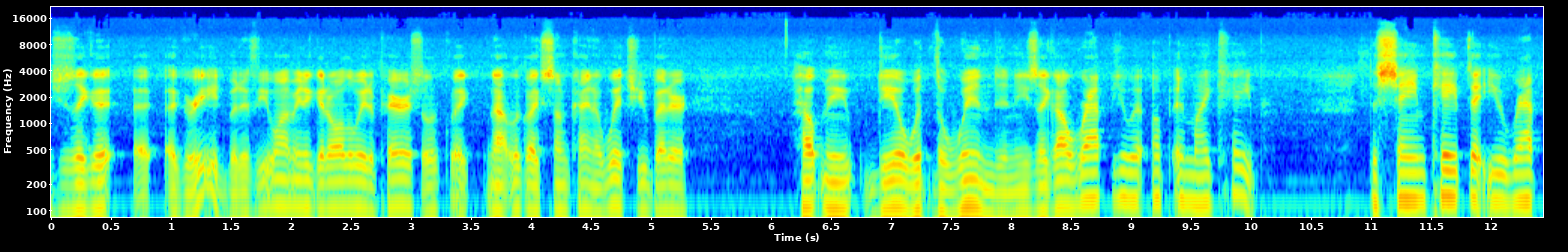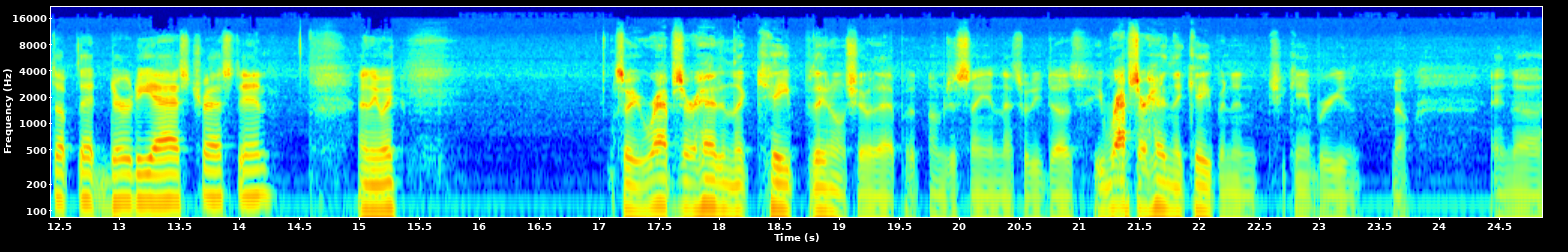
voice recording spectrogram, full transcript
She's like, agreed. But if you want me to get all the way to Paris to look like not look like some kind of witch, you better help me deal with the wind. And he's like, I'll wrap you up in my cape, the same cape that you wrapped up that dirty ass chest in. Anyway, so he wraps her head in the cape. They don't show that, but I'm just saying that's what he does. He wraps her head in the cape, and then she can't breathe. No, and uh,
